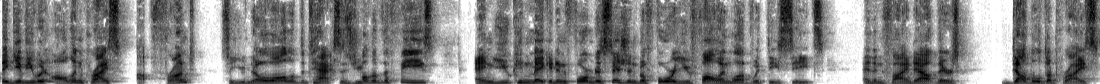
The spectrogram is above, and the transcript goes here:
They give you an all in price up front. So you know all of the taxes, you all of the fees, and you can make an informed decision before you fall in love with these seats and then find out there's double the price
